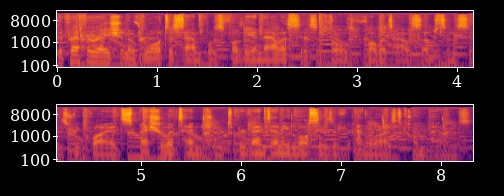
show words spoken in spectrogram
The preparation of water samples for the analysis of those volatile substances required special attention to prevent any losses of analyzed compounds.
